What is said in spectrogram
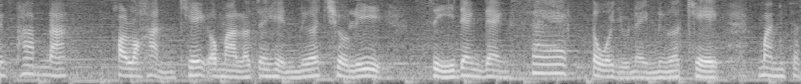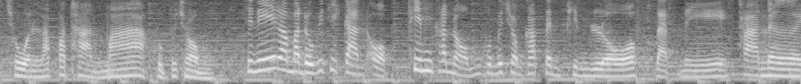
นึกภาพนะ พอเราหั่นเค้กออกมาเราจะเห็นเนื้อเชอร์รี่ สีแดงๆ แทรกตัวอยู่ในเนื้อเค้กมันจะชวนรับประทานมากคุณผู้ชม ทีนี้เรามาดูวิธีการอบพิมพ์ขนมคุณผู้ชมครับ เป็นพิมพ์โลฟแบบนี้ทาเนย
